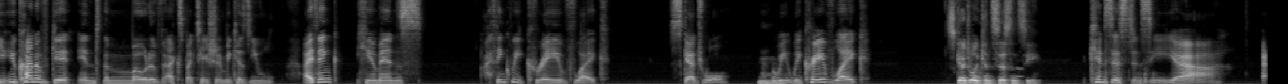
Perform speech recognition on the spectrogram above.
You, you kind of get into the mode of expectation because you I think humans I think we crave like schedule. Mhm. We we crave like Schedule and consistency. Consistency. Yeah. I,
